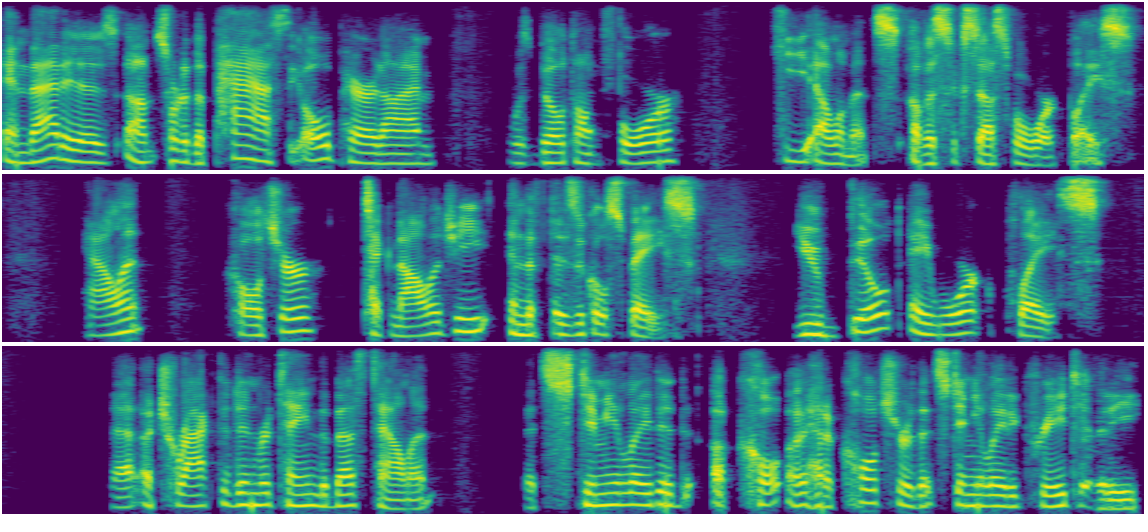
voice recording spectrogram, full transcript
And that is um, sort of the past, the old paradigm was built on four key elements of a successful workplace talent, culture, technology, and the physical space. You built a workplace that attracted and retained the best talent, that stimulated a uh, had a culture that stimulated creativity,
